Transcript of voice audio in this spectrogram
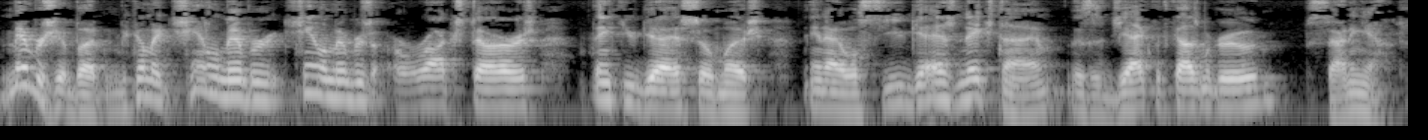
membership button. Become a channel member. Channel members are rock stars. Thank you guys so much, and I will see you guys next time. This is Jack with Cosmic Road, signing out.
